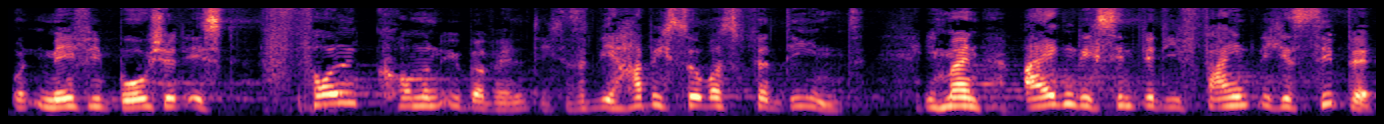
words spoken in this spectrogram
Und Mephibosheth ist vollkommen überwältigt. Er sagt, wie habe ich sowas verdient? Ich meine, eigentlich sind wir die feindliche Sippe.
